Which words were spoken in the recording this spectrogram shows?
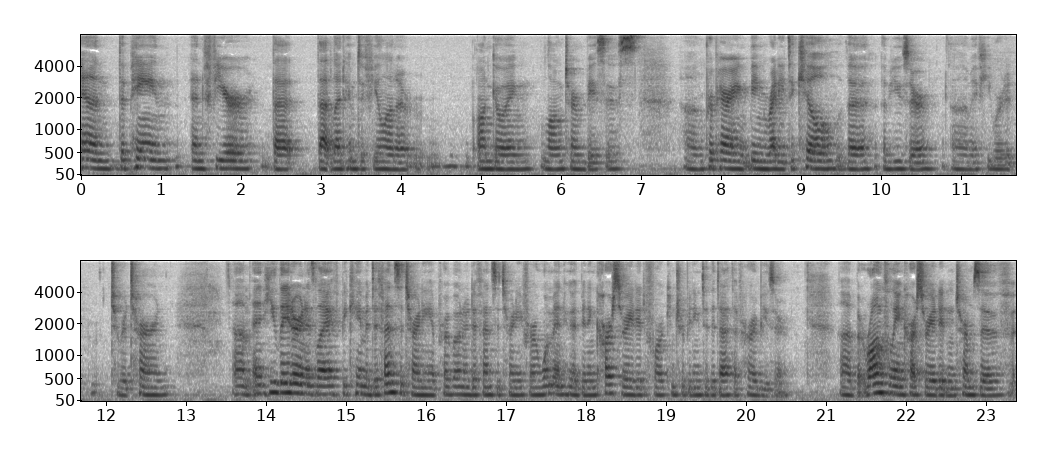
and the pain and fear that that led him to feel on a ongoing long-term basis, um, preparing, being ready to kill the abuser um, if he were to, to return. Um, and he later in his life became a defense attorney, a pro bono defense attorney for a woman who had been incarcerated for contributing to the death of her abuser. Uh, but wrongfully incarcerated in terms of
